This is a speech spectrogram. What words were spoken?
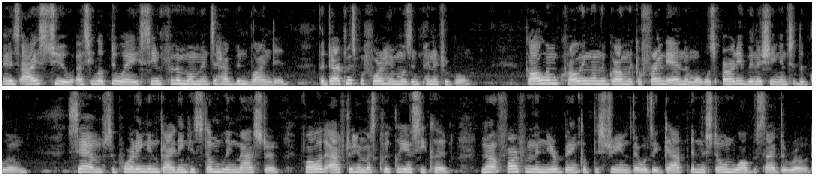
and his eyes, too, as he looked away, seemed for the moment to have been blinded. The darkness before him was impenetrable. Gollum, crawling on the ground like a frightened animal, was already vanishing into the gloom. Sam, supporting and guiding his stumbling master, followed after him as quickly as he could. Not far from the near bank of the stream there was a gap in the stone wall beside the road.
